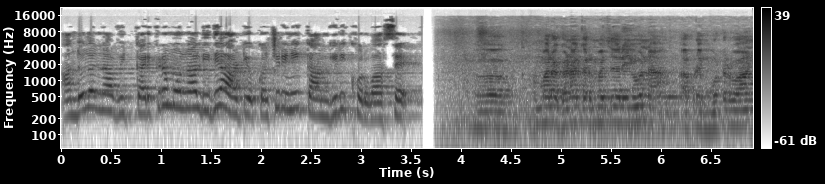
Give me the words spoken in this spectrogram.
આંદોલનના વિવિધ કાર્યક્રમોના લીધે આરટીઓ કચેરીની કામગીરી ખોરવાશે અમારા ઘણા કર્મચારીઓના આપણે મોટર વાહન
